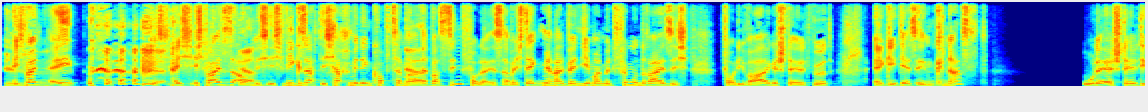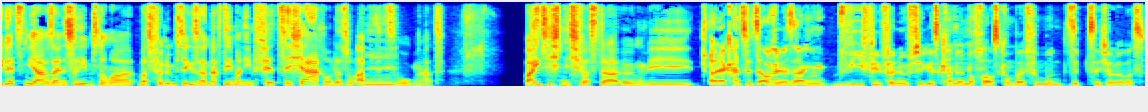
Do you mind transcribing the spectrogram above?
Ich meine, ey, ich, ich, ich weiß es auch Ja. nicht. Ich, wie gesagt, ich habe mir den Kopf zermartert, Ja. was sinnvoller ist. Aber ich denke mir halt, wenn jemand mit 35 vor die Wahl gestellt wird, er geht jetzt in den Knast oder er stellt die letzten Jahre seines Lebens nochmal was Vernünftiges an, nachdem man ihm 40 Jahre oder Mhm. so abgezogen hat. Weiß ich nicht, was da irgendwie. Aber da kannst du jetzt auch wieder sagen, wie viel Vernünftiges kann denn noch rauskommen bei 75 oder was?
